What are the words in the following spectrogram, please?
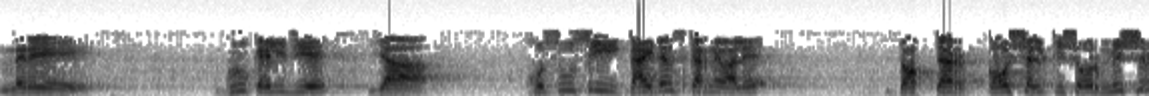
میرے گرو کہہ لیجیے یا خصوصی گائیڈنس کرنے والے ڈاکٹر کوشل کشور مشر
